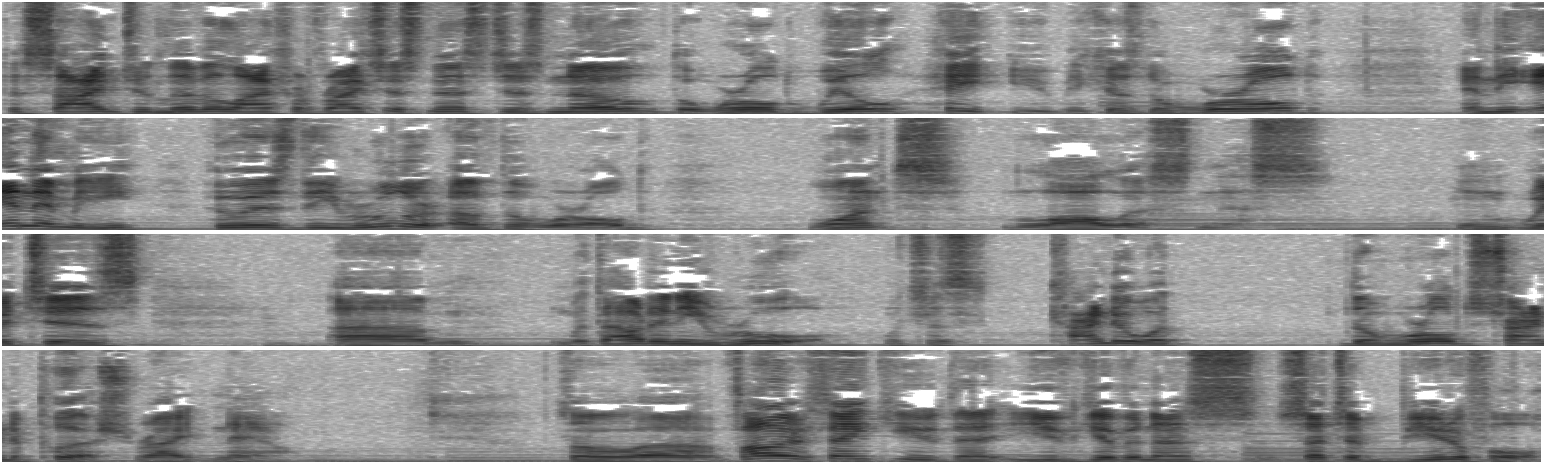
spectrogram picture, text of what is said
decide to live a life of righteousness, just know the world will hate you because the world and the enemy, who is the ruler of the world, wants lawlessness, which is um, without any rule, which is kind of what the world's trying to push right now. So, uh, Father, thank you that you've given us such a beautiful,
